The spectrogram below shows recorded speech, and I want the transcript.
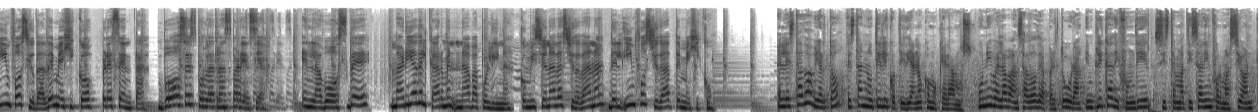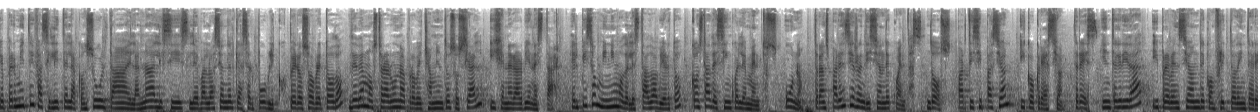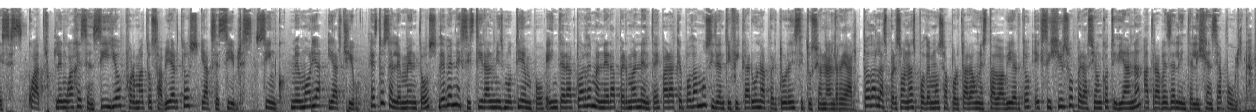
Info Ciudad de México presenta Voces por la Transparencia. En la voz de María del Carmen Nava Polina, comisionada ciudadana del Info Ciudad de México. El estado abierto es tan útil y cotidiano como queramos. Un nivel avanzado de apertura implica difundir, sistematizar información que permite y facilite la consulta, el análisis, la evaluación del quehacer público, pero sobre todo debe mostrar un aprovechamiento social y generar bienestar. El piso mínimo del estado abierto consta de cinco elementos. 1. Transparencia y rendición de cuentas. 2. Participación y cocreación. 3. Integridad y prevención de conflicto de intereses. 4. Lenguaje sencillo, formatos abiertos y accesibles. 5. Memoria y archivo. Estos elementos deben existir al mismo tiempo e interactuar de manera permanente para que podamos identificar una apertura institucional real. Todas las personas podemos aportar a un Estado abierto, exigir su operación cotidiana a través de la inteligencia pública.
